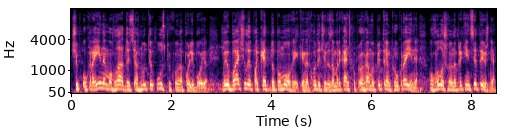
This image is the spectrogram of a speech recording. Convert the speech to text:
щоб Україна могла досягнути успіху на полі бою. Ви бачили пакет допомоги, який надходить через американську програму підтримки України, оголошену наприкінці тижня.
